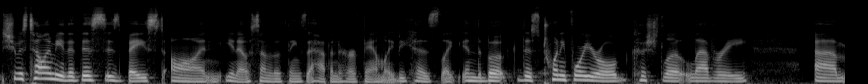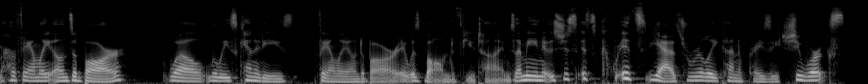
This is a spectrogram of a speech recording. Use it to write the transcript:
She was telling me that this is based on, you know, some of the things that happened to her family because, like in the book, this 24 year old Cushla Lavery, um, her family owns a bar. Well, Louise Kennedy's family owned a bar. It was bombed a few times. I mean, it was just, it's, it's, yeah, it's really kind of crazy. She works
